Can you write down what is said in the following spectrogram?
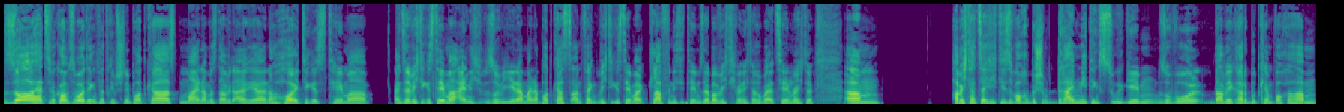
So, herzlich willkommen zum heutigen Vertriebsstudie Podcast. Mein Name ist David Arian. Heutiges Thema, ein sehr wichtiges Thema, eigentlich so wie jeder meiner Podcasts anfängt, wichtiges Thema. Klar finde ich die Themen selber wichtig, wenn ich darüber erzählen möchte. Ähm, habe ich tatsächlich diese Woche bestimmt drei Meetings zugegeben. Sowohl, da wir gerade Bootcamp-Woche haben,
